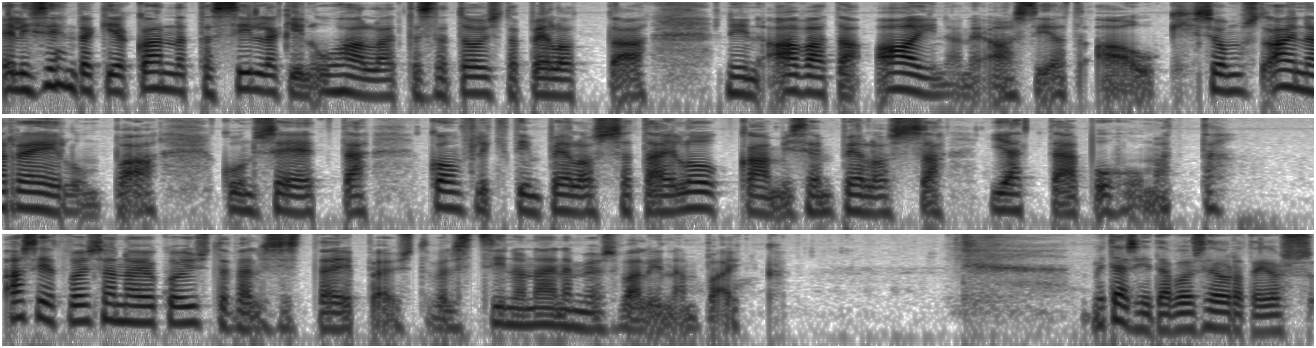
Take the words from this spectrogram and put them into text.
Eli sen takia kannattaa silläkin uhalla, että sitä toista pelottaa, niin avata aina ne asiat auki. Se on musta aina reilumpaa kuin se, että konfliktin pelossa tai loukkaamisen pelossa jättää puhumatta. Asiat voi sanoa joko ystävällisesti tai epäystävällisesti. Siinä on aina myös valinnan paikka. Mitä siitä voi seurata, jos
